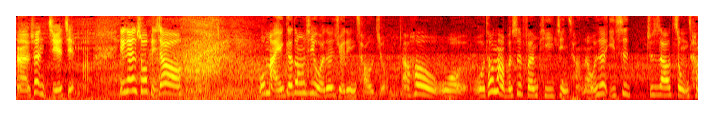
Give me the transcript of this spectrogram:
呃算节俭嘛，应该说比较。我买一个东西，我就决定超久。然后我我通常不是分批进场的，我就一次就是要重仓，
